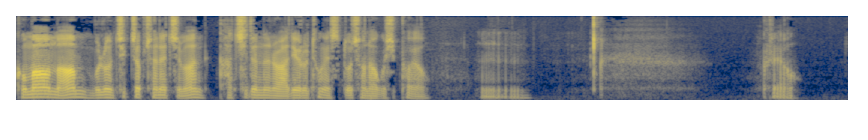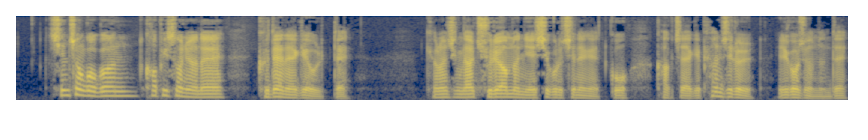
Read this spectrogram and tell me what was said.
고마운 마음 물론 직접 전했지만 같이 듣는 라디오를 통해서 또 전하고 싶어요. 음. 그래요. 신청곡은 커피소년의 그대 내게 올 때. 결혼식 날 주례없는 예식으로 진행했고 각자에게 편지를 읽어줬는데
